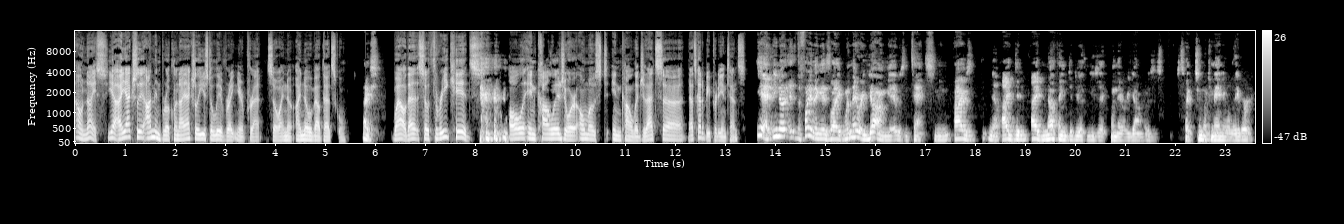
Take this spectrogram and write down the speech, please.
Oh, nice. Yeah, I actually I'm in Brooklyn. I actually used to live right near Pratt, so I know I know about that school. Nice. Wow, that so three kids all in college or almost in college. That's uh that's got to be pretty intense. Yeah, you know, the funny thing is like when they were young, it was intense. I mean, I was, you know, I did I had nothing to do with music when they were young. It was just, it's like too much manual labor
